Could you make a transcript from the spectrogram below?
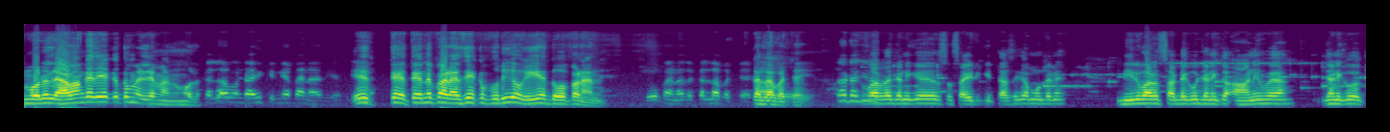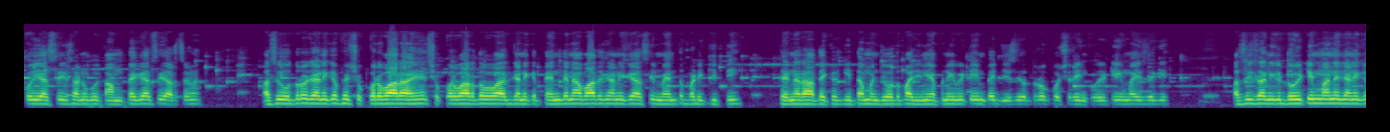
ਮੁੱਲ ਲੈਵਾਂਗੇ ਤੇ ਇਹ ਕਿੱਥੋਂ ਮਿਲਣੇ ਮੈਨੂੰ ਮੁੱਲ। ਕੱਲਾ ਮੁੰਡਾ ਸੀ ਕਿੰਨੀਆਂ ਭੈਣਾਂ ਸੀ? ਇਹ ਤੇ- ਤਿੰਨ ਭੈਣਾਂ ਸੀ ਇੱਕ ਪੂਰੀ ਹੋ ਗਈ ਹੈ ਦੋ ਭੈਣਾਂ ਨੇ। ਦੋ ਭੈਣਾਂ ਤੇ ਕੱਲਾ ਬੱਚਾ ਹੈ। ਕੱਲਾ ਬੱਚਾ ਜੀ ਵੀਰਵਾਰ ਦਾ ਜਾਨੀ ਕਿ ਸੁਸਾਈਡ ਕੀਤਾ ਸੀਗਾ ਮੁੰਡੇ ਨੇ। ਵੀਰਵਾਰ ਸਾਡੇ ਕੋਲ ਜਾਨੀ ਕਿ ਆ ਨਹੀਂ ਹੋਇਆ। ਜਾਨੀ ਕਿ ਕੋਈ ਅਸੀਂ ਸਾਨੂੰ ਕੋਈ ਕੰਮ ਪੈ ਗਿਆ ਸੀ ਅਰਚਨ। ਅਸੀਂ ਉਧਰੋਂ ਜਾਨੀ ਕਿ ਫਿਰ ਸ਼ੁੱਕਰਵਾਰ ਆਏ। ਸ਼ੁੱਕਰਵਾਰ ਤੋਂ ਬਾਅਦ ਜਾਨੀ ਕਿ ਤਿੰਨ ਦਿਨਾਂ ਬਾਅਦ ਜਾਨੀ ਕਿ ਅਸੀਂ ਮਿਹਨਤ ਬੜੀ ਕੀਤੀ। ਤਿੰਨ ਰਾਤ ਇੱਕ ਕੀਤਾ। ਮਨਜੋਤ ਭਾਜੀ ਨੇ ਆਪਣੀ ਵੀ ਟੀਮ ਭੇਜੀ ਸੀ। ਉਧਰੋਂ ਕੁਛ ਰਿੰਕੂ ਦੀ ਟੀਮ ਆਈ ਸੀਗੀ। ਅਸੀਂ ਜਾਨੀ ਕਿ ਦੋ ਹੀ ਟੀਮਾਂ ਨੇ ਜਾਨੀ ਕਿ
